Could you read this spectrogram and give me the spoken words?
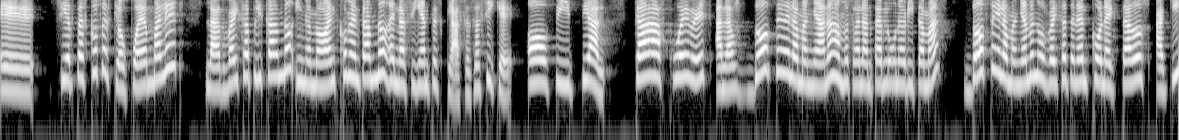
eh, ciertas cosas que os pueden valer, las vais aplicando y nos lo vais comentando en las siguientes clases. Así que oficial, cada jueves a las 12 de la mañana, vamos a adelantarlo una horita más, 12 de la mañana nos vais a tener conectados aquí,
